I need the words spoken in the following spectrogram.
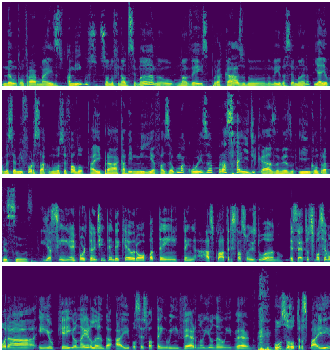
não encontrar mais amigos, só no final de semana ou uma vez por acaso no, no meio da semana, e aí eu comecei a me forçar, como você falou, a ir pra academia, fazer alguma coisa para sair de casa mesmo e encontrar pessoas. E assim, é importante entender que a Europa tem, tem as quatro estações do ano. Exceto se você morar em UK ou na Irlanda. Aí você só tem o inverno e o não inverno. Os outros países,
